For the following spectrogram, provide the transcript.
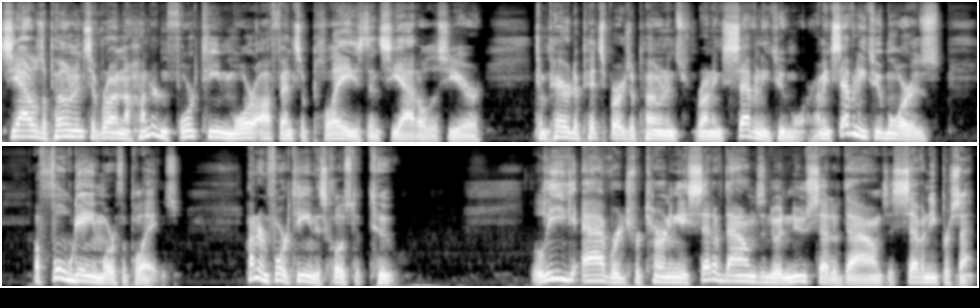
Seattle's opponents have run 114 more offensive plays than Seattle this year, compared to Pittsburgh's opponents running 72 more. I mean, 72 more is a full game worth of plays. 114 is close to two. League average for turning a set of downs into a new set of downs is 70%.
